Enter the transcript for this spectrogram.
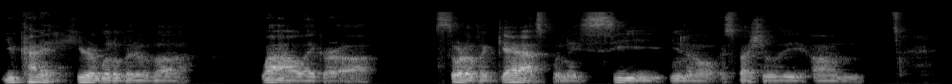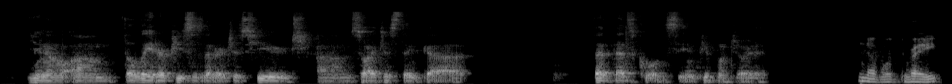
you kind of hear a little bit of a wow, like or a sort of a gasp when they see, you know, especially um, you know, um, the later pieces that are just huge. Um, so I just think uh, that that's cool to see and people enjoyed it. No, well, great,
